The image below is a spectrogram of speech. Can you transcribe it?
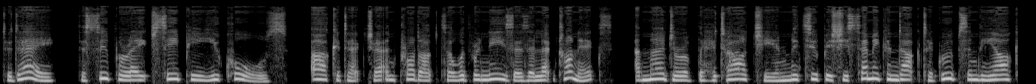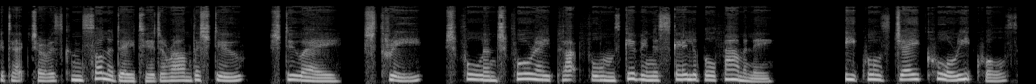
Today, the SuperH CPU cores, architecture and products are with Renesas Electronics, a merger of the Hitachi and Mitsubishi Semiconductor groups and the architecture is consolidated around the SH2, SH2A, SH3, SH4 and SH4A platforms giving a scalable family. Equals J Core equals,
